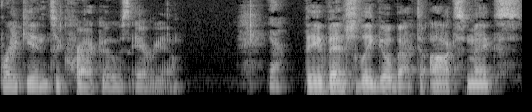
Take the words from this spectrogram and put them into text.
break into Krako's area. Yeah. They eventually go back to Oxmyx,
